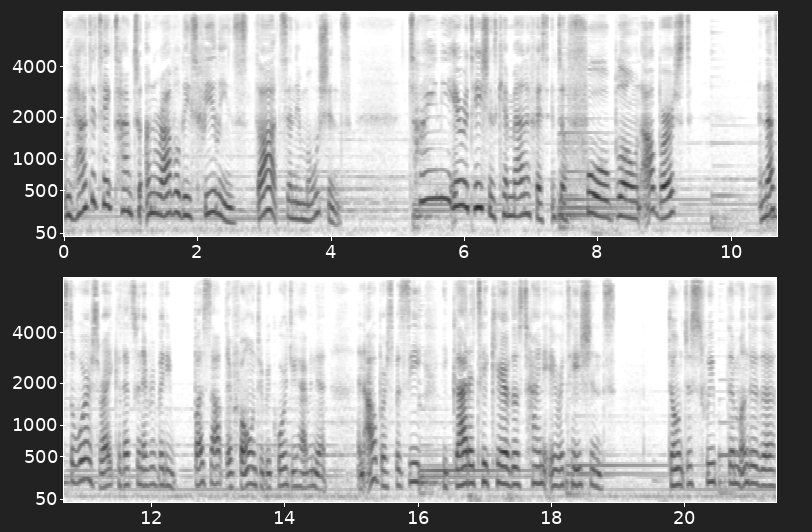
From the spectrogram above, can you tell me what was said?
we have to take time to unravel these feelings, thoughts, and emotions. Tiny irritations can manifest into full blown outburst. And that's the worst, right? Because that's when everybody busts out their phone to record you having a an outburst. But see, you gotta take care of those tiny irritations. Don't just sweep them under the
